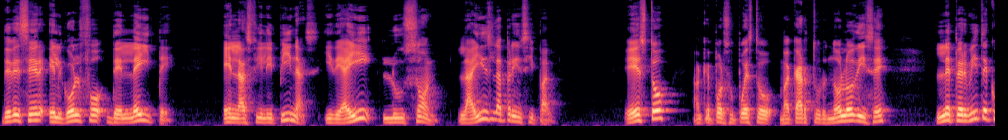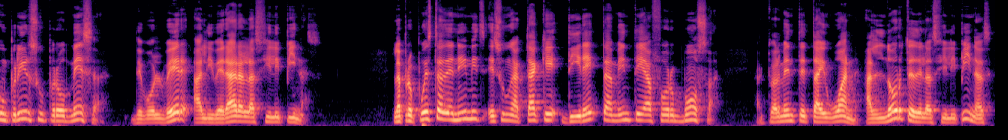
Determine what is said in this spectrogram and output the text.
debe ser el Golfo de Leyte, en las Filipinas, y de ahí Luzón, la isla principal. Esto aunque por supuesto MacArthur no lo dice, le permite cumplir su promesa de volver a liberar a las Filipinas. La propuesta de Nimitz es un ataque directamente a Formosa, actualmente Taiwán, al norte de las Filipinas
